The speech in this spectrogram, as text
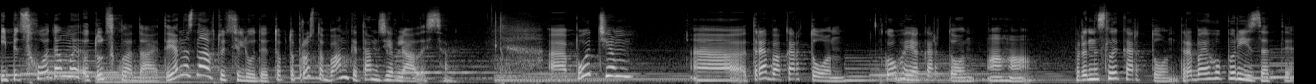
І під сходами отут складаєте. Я не знаю, хто ці люди. Тобто просто банки там з'являлися. Потім е, треба картон. Кого є картон? Ага. Принесли картон, треба його порізати.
